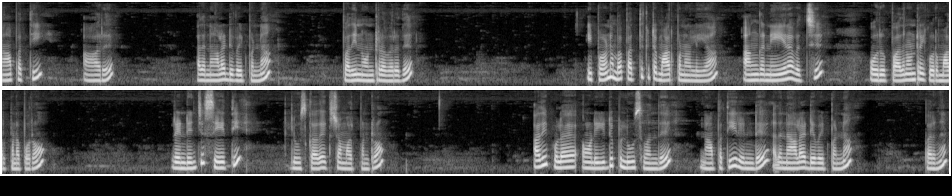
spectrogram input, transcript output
நாற்பத்தி ஆறு. அதை நாலாக டிவைட் பண்ணால் பதினொன்றரை வருது. இப்போ நம்ம பத்துக்கிட்ட மார்க் பண்ணோம் இல்லையா? அங்கே நேராக வச்சு ஒரு பதினொன்றரைக்கு ஒரு மார்க் பண்ண போகிறோம் ரெண்டு இன்ச்சு சேர்த்தி லூஸ்க்காக எக்ஸ்ட்ரா மார்க் பண்ணுறோம் அதே போல் அவனோட இடுப்பு லூஸ் வந்து நாற்பத்தி ரெண்டு அதை நாலாக டிவைட் பண்ணால் பாருங்கள்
